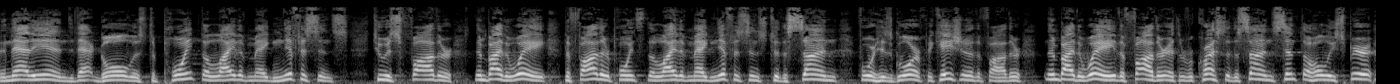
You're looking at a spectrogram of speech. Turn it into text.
And that end, that goal is to point the light of magnificence to his Father. And by the way, the Father points the light of magnificence to the Son for his glorification of the Father. And by the way, the Father, at the request of the Son, sent the Holy Spirit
